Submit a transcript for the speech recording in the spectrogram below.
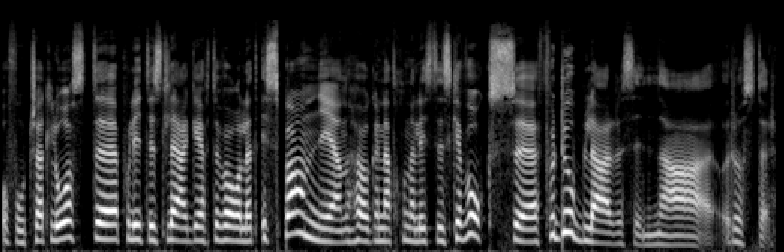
Och fortsatt låst eh, politiskt läge efter valet i Spanien. Högernationalistiska Vox eh, fördubblar sina röster.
